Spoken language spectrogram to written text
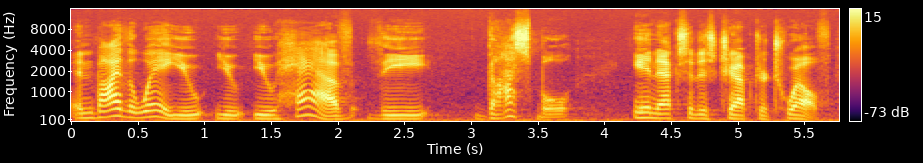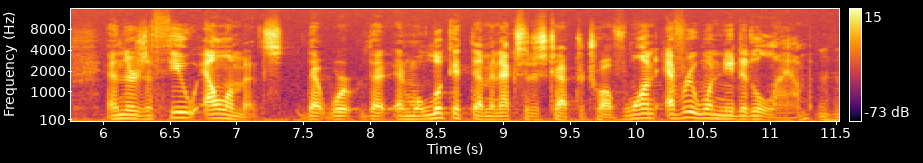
And by the way, you, you, you have the gospel in Exodus chapter 12, and there's a few elements that were that, and we'll look at them in Exodus chapter 12. One, everyone needed a lamb. Mm-hmm.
